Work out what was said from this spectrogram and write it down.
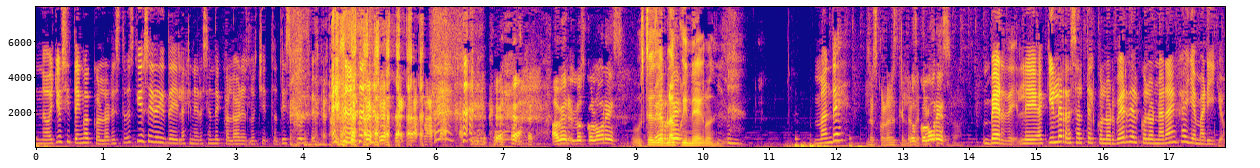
No, yo sí tengo colores. Tú es que yo soy de, de la generación de colores, Luchito. Discúlpeme. A ver, los colores. Usted es de blanco y negro. Mande. Los colores que le Los repito, colores. Verde. Le, aquí le resalta el color verde, el color naranja y amarillo.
